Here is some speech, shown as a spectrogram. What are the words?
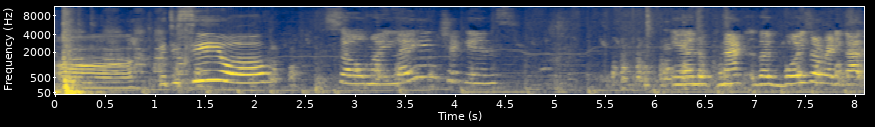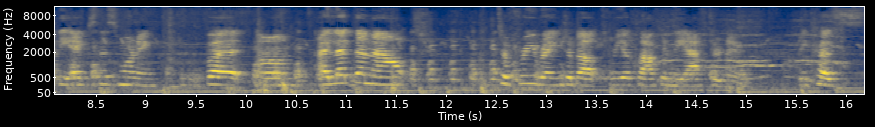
Aw, good to see you all. So my laying chickens, and Mac, the boys already got the eggs this morning, but um, I let them out to free range about three o'clock in the afternoon because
